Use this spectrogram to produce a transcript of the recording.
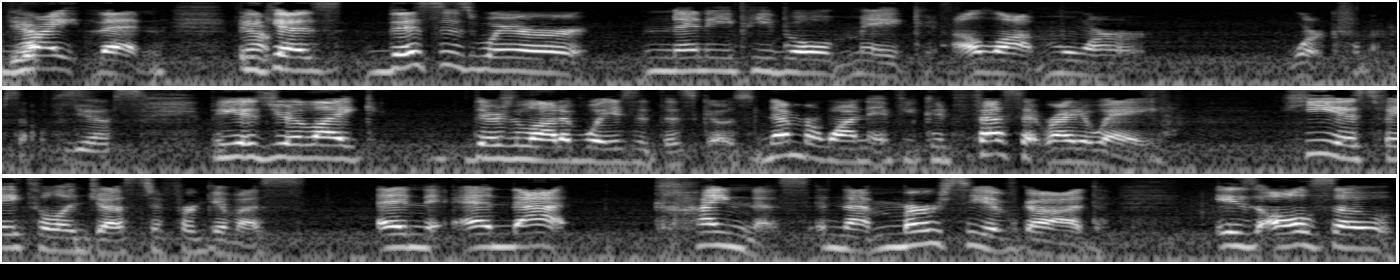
Yeah. Right then. Because this is where many people make a lot more work for themselves. Yes. Because you're like, there's a lot of ways that this goes. Number one, if you confess it right away, he is faithful and just to forgive us. And and that kindness and that mercy of God is also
